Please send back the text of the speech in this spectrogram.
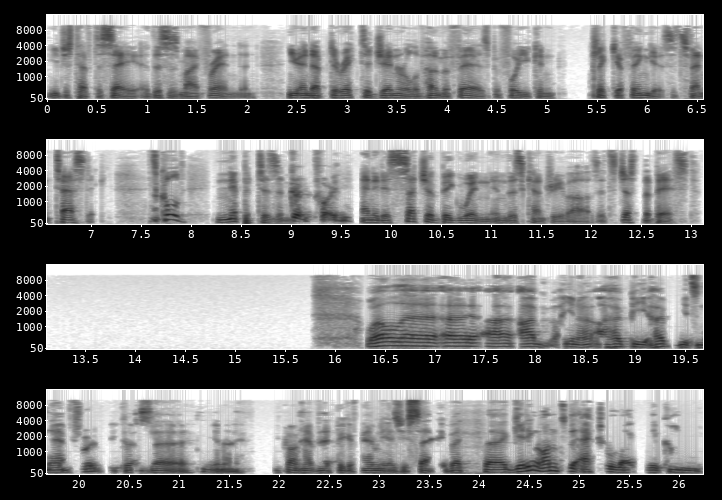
You just have to say, "This is my friend," and you end up Director General of Home Affairs before you can click your fingers. It's fantastic. It's called nepotism. Good point. And it is such a big win in this country of ours. It's just the best. Well, uh, uh, I, I, you know, I hope he hope he gets nabbed for it because uh, you know you can't have that big a family as you say. But uh, getting on to the actual local economy,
